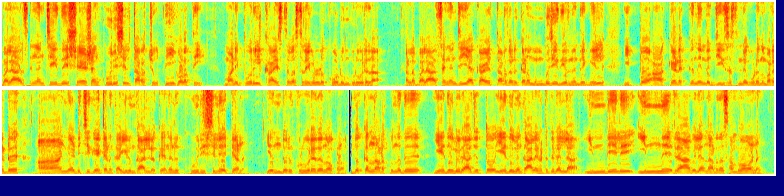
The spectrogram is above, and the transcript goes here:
ബലാത്സംഗം ചെയ്ത് ശേഷം കുരിശിൽ തറച്ചു തീ കൊളത്തി. മണിപ്പൂരിൽ ക്രൈസ്തവ സ്ത്രീകളുടെ കൊടും ക്രൂരത. അല്ല ബലാത്സംഗം ചെയ്യുക കഴുത്തറത്തെടുക്കണം മുമ്പ് ചെയ്തിരുന്നെങ്കിൽ ഇപ്പോൾ ആ കിടക്ക് നിന്റെ ജീസസിന്റെ കൂടെ എന്ന് പറഞ്ഞിട്ട് ആണി അടിച്ച് കയറ്റാണ് കയ്യിലും കാലിലൊക്കെ. എന്നിട്ട് കുരിശിലേറ്റാണ്. എന്തൊരു ക്രൂരത നോക്കണം. ഇതൊക്കെ നടക്കുന്നത് ഏതെങ്കിലും രാജ്യത്തോ ഏതെങ്കിലും കാലഘട്ടത്തിലല്ല. ഇന്ത്യയിൽ ഇന്ന് രാവിലെ നടന്ന സംഭവമാണ്.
